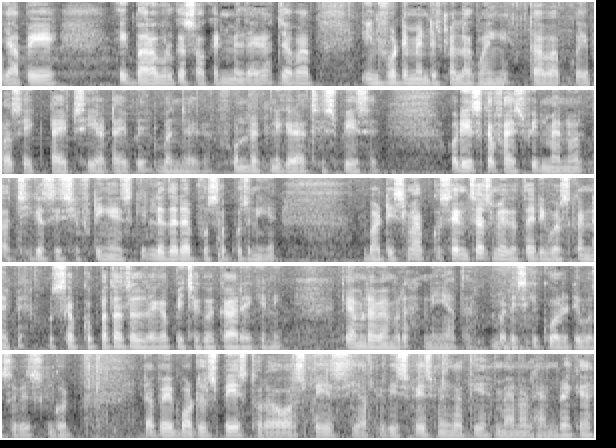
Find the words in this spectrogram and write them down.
यहाँ पे एक बारह वोल्ट का सॉकेट मिल जाएगा। जब आप इन्फोटेमेंट इसमें लगवाएँगे, तब आपको ये पास एक टाइप सी या टाइप ए बन जाएगा। फ़ोन रखने के लिए अच्छी स्पेस है। और इसका फाइव स्पीड मैनुअल अच्छी खासी शिफ्टिंग है इसकी। लेदर ऐप वो सब कुछ नहीं है। बट इसमें आपको सेंसर्स मिल जाता है रिवर्स करने पे। उससे आपको पता चल जाएगा पीछे कोई कार है कि नहीं। कैमरा वैमरा नहीं आता। बट इसकी क्वालिटी वो सब इज़ गुड यहाँ पे बॉटल स्पेस थोड़ा और स्पेस यहाँ पे भी स्पेस मिल जाती है। मैनुअल हैंड ब्रेक है।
